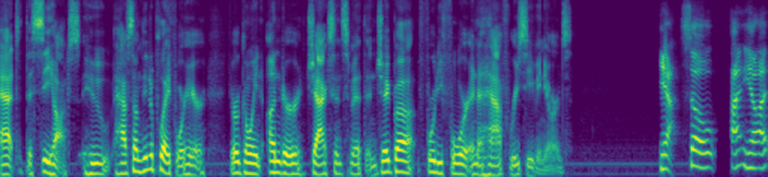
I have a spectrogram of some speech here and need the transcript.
at the Seahawks, who have something to play for here. You're going under Jackson Smith-Njigba, 44 and a half receiving yards. Yeah. So, I, you know, I,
